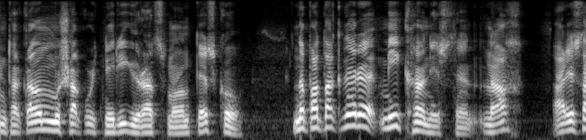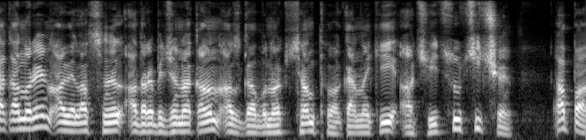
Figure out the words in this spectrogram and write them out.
նյութական մշակույթների յուրացման տեսքով։ Նպատակները մի քանիսն են. նախ արիստականորեն ավելացնել ադրբեջանական ազգաբնակության թվականակի աճի ցուցիչը, ապա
